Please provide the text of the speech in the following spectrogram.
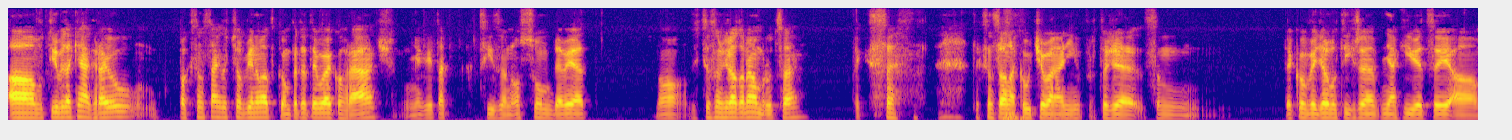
A v té době tak nějak hraju, pak jsem se nějak začal věnovat kompetitivu jako hráč, někdy tak season 8, 9, no, zjistil jsem, že na to nemám ruce, tak, se, tak jsem se na koučování, protože jsem jako věděl o té hře nějaké věci a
